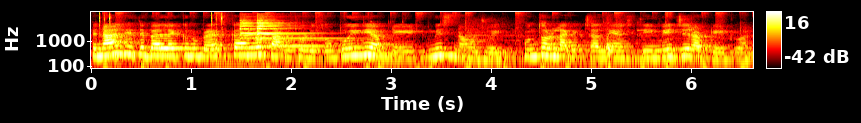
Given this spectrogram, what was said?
ਤੇ ਨਾਲ ਦਿੱਤੇ ਬੈਲ ਆਈਕਨ ਨੂੰ ਪ੍ਰੈਸ ਕਰ ਲਓ ਤਾਂ ਕਿ ਤੁਹਾਡੇ ਤੋਂ ਕੋਈ ਵੀ ਅਪਡੇਟ ਮਿਸ ਨਾ ਹੋ ਜਾਵੇ। ਹੁਣ ਤੁਹਾਨੂੰ ਲੱਗ ਚੱਲਦੇ ਹਾਂ ਅੱਜ ਦੀ ਮੇਜਰ ਅਪਡੇਟ ਵੱਲ।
